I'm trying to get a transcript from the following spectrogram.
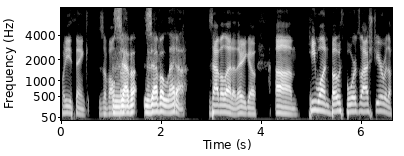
What do you think, Zavalta? Zava Zavaleta. Zavaleta. There you go. Um, he won both boards last year with a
